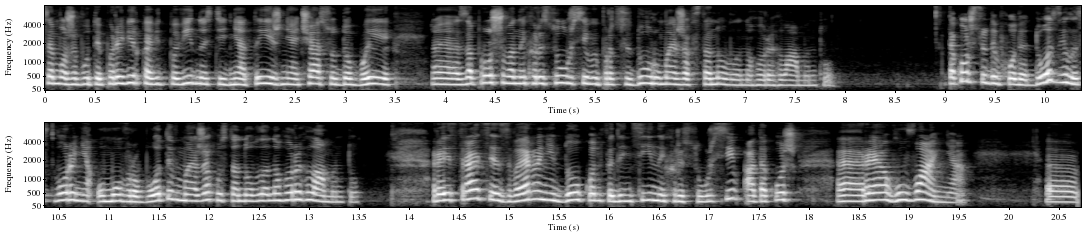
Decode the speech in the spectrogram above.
це може бути перевірка відповідності дня тижня, часу доби, е, запрошуваних ресурсів і процедур у межах встановленого регламенту. Також сюди входить дозвіл і створення умов роботи в межах установленого регламенту, реєстрація звернень до конфіденційних ресурсів, а також е, реагування е,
